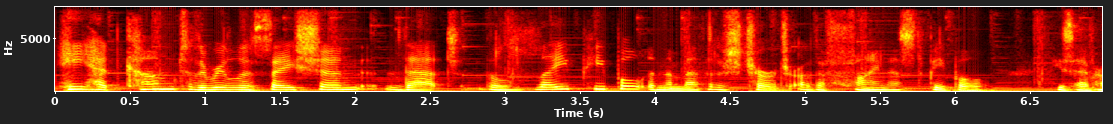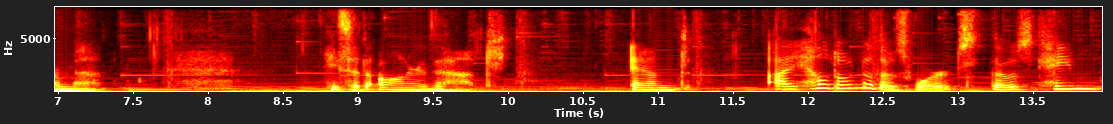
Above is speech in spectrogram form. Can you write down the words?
he had come to the realization that the lay people in the Methodist Church are the finest people he's ever met. He said, honor that. And I held on to those words. Those came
